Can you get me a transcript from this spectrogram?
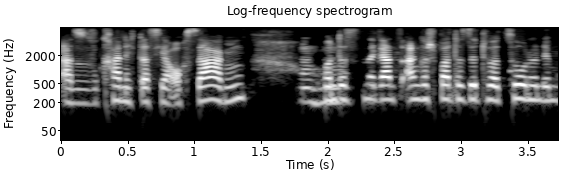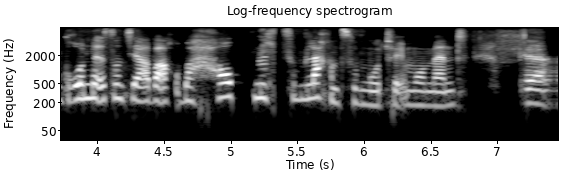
Also so kann ich das ja auch sagen. Mhm. Und das ist eine ganz angespannte Situation. Und im Grunde ist uns ja aber auch überhaupt nicht zum Lachen zumute im Moment. Ja.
